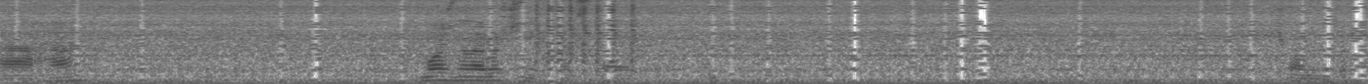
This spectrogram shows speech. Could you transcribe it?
Ага. Можно наручник поставить. Чё он тут?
